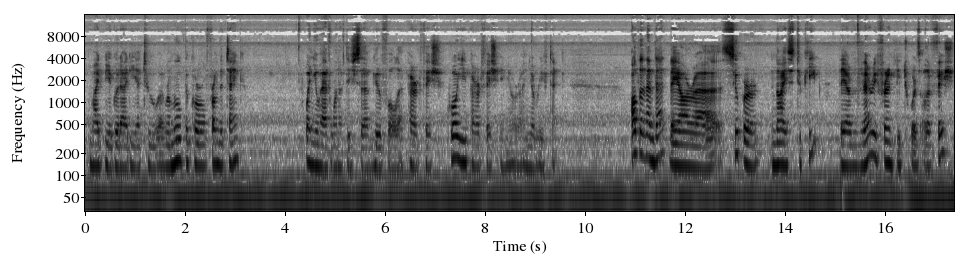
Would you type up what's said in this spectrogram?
it might be a good idea to uh, remove the coral from the tank when you have one of these uh, beautiful uh, parrotfish, Quoyi parrotfish in your, uh, in your reef tank. Other than that, they are uh, super nice to keep they are very friendly towards other fish.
